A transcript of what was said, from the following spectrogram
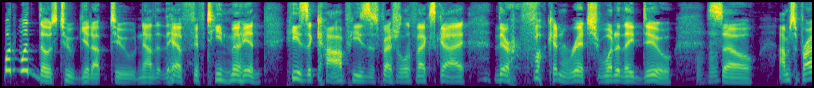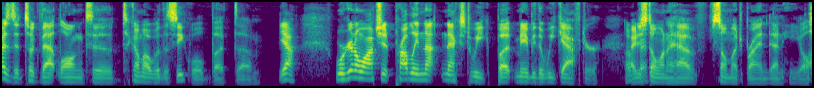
what would those two get up to now that they have 15 million? He's a cop. He's a special effects guy. They're fucking rich. What do they do? Mhm. So I'm surprised it took that long to to come up with a sequel. But um, yeah, we're gonna watch it probably not next week, but maybe the week after. I just don't want to have so much Brian Dennehy all,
